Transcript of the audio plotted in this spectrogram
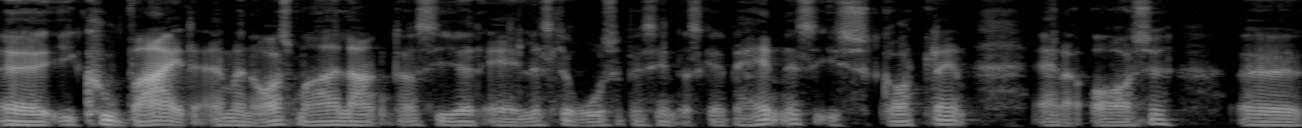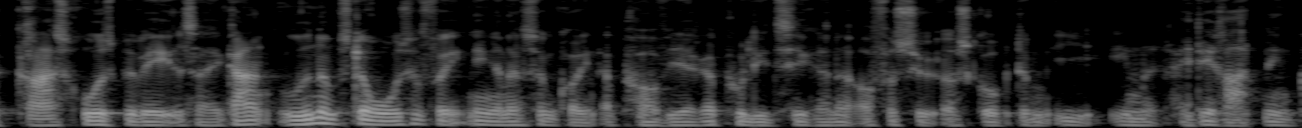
Øh, I Kuwait er man også meget langt og siger, at alle sklerosepatienter skal behandles. I Skotland er der også øh, græsrodsbevægelser i gang udenom skleroseforeningerne, som går ind og påvirker politikerne og forsøger at skubbe dem i en rigtig retning,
